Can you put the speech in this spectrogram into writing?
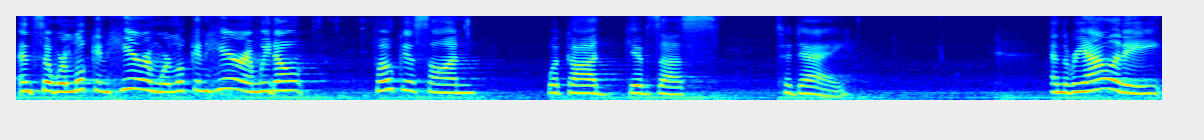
And so we're looking here and we're looking here and we don't focus on what God gives us today. And the reality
